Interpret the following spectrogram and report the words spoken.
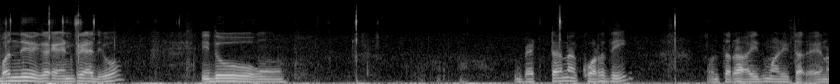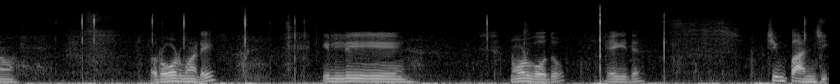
ಬಂದೀವಿ ಈಗ ಎಂಟ್ರಿ ಆದೀವು ಇದು ಬೆಟ್ಟನ ಕೊರದಿ ಒಂಥರ ಇದು ಮಾಡಿಟ್ಟಾರೆ, ಏನೋ ರೋಡ್ ಮಾಡಿ. ಇಲ್ಲಿ ನೋಡ್ಬೋದು ಹೇಗಿದೆ. ಚಿಂಪಾಂಜಿ.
